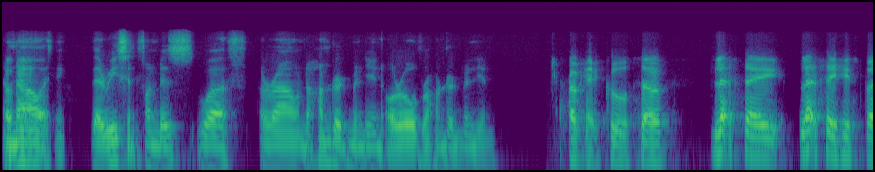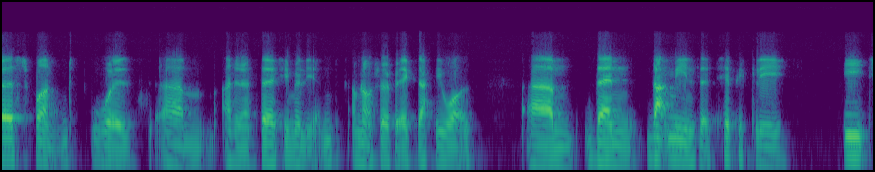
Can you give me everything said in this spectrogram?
And Okay. now I think their recent fund is worth around 100 million or over 100 million. Okay, cool. So let's say let's say his first fund was um, I don't know 30 million. I'm not sure if it exactly was. Um, then that means that typically each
